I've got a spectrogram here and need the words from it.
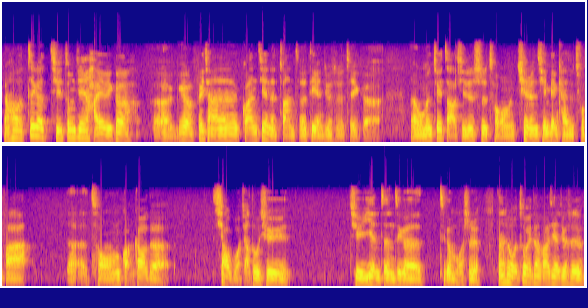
然后这个其实中间还有一个呃一个非常关键的转折点，就是这个呃我们最早其实是从千人千面开始出发，呃从广告的效果角度去去验证这个这个模式。但是我做一段发现，就是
